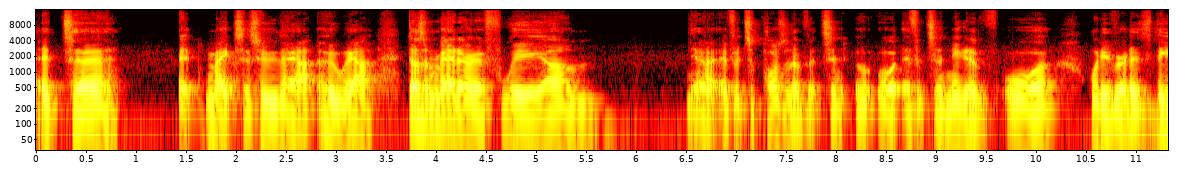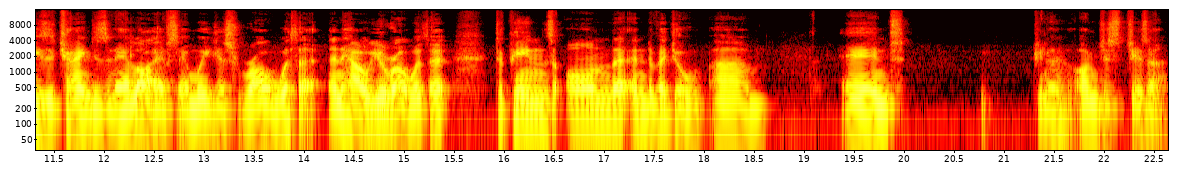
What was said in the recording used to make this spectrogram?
it uh, it makes us who they are, who we are. It doesn't matter if we, um, you know, if it's a positive, it's an, or if it's a negative, or whatever it is. These are changes in our lives, and we just roll with it. And how you roll with it depends on the individual. Um, and you know, I'm just Jezza.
